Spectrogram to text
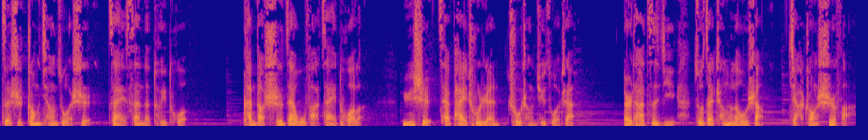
则是装腔作势，再三的推脱。看到实在无法再拖了，于是才派出人出城去作战，而他自己坐在城楼上假装施法，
